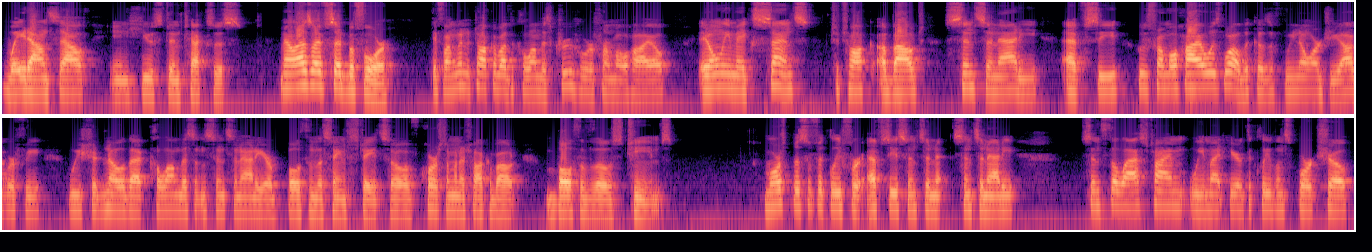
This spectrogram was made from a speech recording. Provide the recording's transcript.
way down south in Houston, Texas. Now, as I've said before, if I'm going to talk about the Columbus crew who are from Ohio, it only makes sense to talk about Cincinnati FC, who's from Ohio as well, because if we know our geography, we should know that Columbus and Cincinnati are both in the same state. So, of course, I'm going to talk about both of those teams. More specifically for FC Cincinnati, since the last time we met here at the Cleveland Sports Show,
